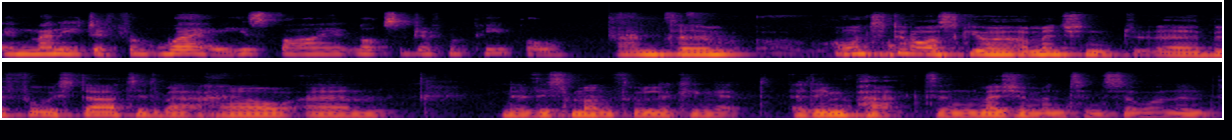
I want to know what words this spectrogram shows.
in many different ways by lots of different people. And um, I wanted to ask you. I mentioned uh, before we started about how um, you know this month we're looking at, at impact and measurement and so on and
